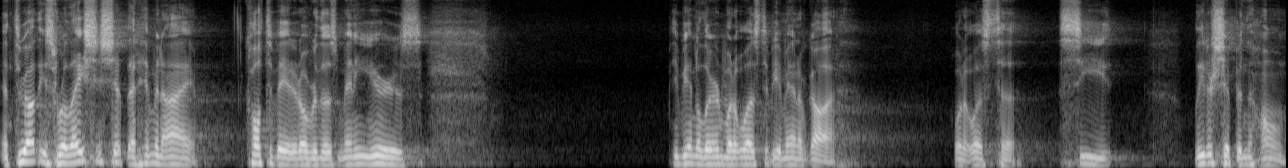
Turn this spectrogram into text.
And throughout this relationship that him and I cultivated over those many years, he began to learn what it was to be a man of God, what it was to see leadership in the home.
